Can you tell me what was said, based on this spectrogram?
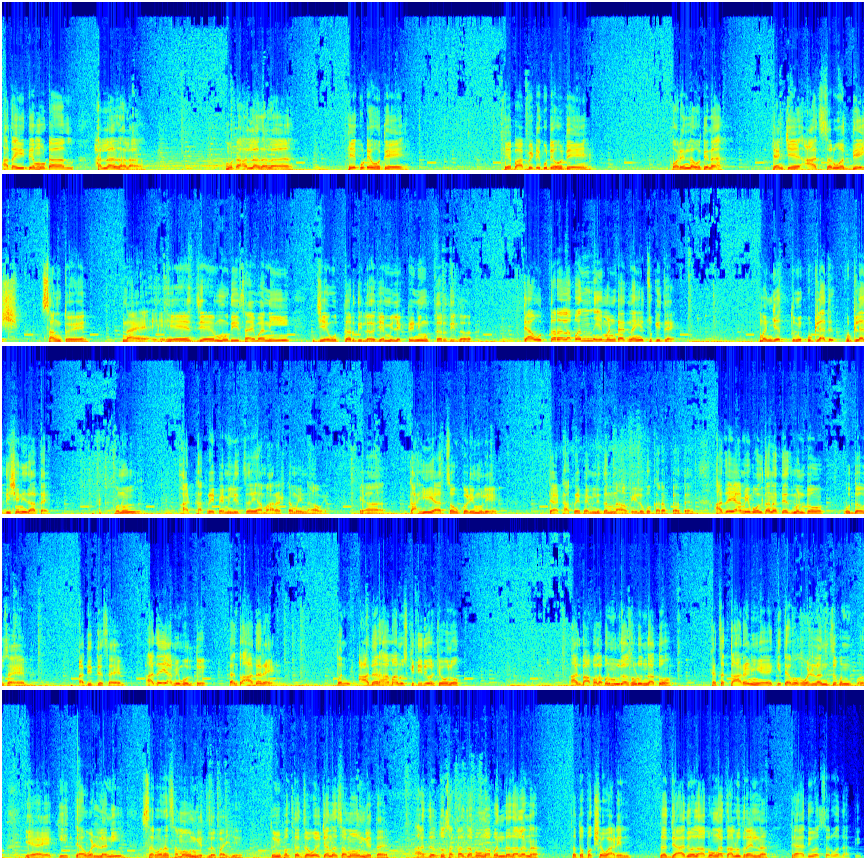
आता इथे मोठा हल्ला झाला. मोठा हल्ला झाला. हे कुठे होते? हे बाप बेटे कुठे होते? फॉरेनला होते ना? त्यांचे आज सर्व देश सांगतोय. नाही हे जे मोदी साहेबांनी जे उत्तर दिलं जे मिलिटरीनी उत्तर दिलं त्या उत्तराला पण हे म्हणतायत ना हे चुकीचं आहे. म्हणजे तुम्ही कुठल्या दि- कुठल्या दिशेने जात आहे म्हणून आज ठाकरे फॅमिलीचं या महाराष्ट्रामध्ये नाव आहे. या काही या चौकडी मुले त्या ठाकरे फॅमिलीचं नाव हे लोक खराब करत आहेत आजही आम्ही बोलताना तेच म्हणतो उद्धव साहेब आदित्य साहेब आजही आम्ही बोलतोय. कारण तो आदर आहे. पण आदर हा माणूस किती दिवस ठेवलो? आज बापाला पण मुलगा सोडून जातो. ह्याचं कारण हे आहे की त्या वडिलांचं पण हे आहे की त्या वडिलांनी सर्वांना सामावून घेतलं पाहिजे. तुम्ही फक्त जवळच्यानं सामावून घेताय. आज जर तो सकाळचा भोंगा बंद झाला ना तर तो पक्ष वाढेल. जर ज्या दिवस हा भोंगा चालूच राहील ना त्या दिवस सर्व जातील.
